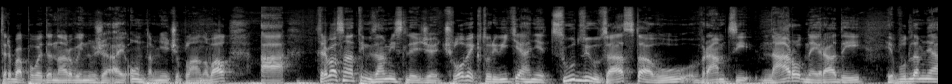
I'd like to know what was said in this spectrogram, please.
treba povedať na rovinu, že aj on tam niečo plánoval a treba sa nad tým zamyslieť, že človek, ktorý vyťahne cudziu zástavu v rámci Národnej rady je podľa mňa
